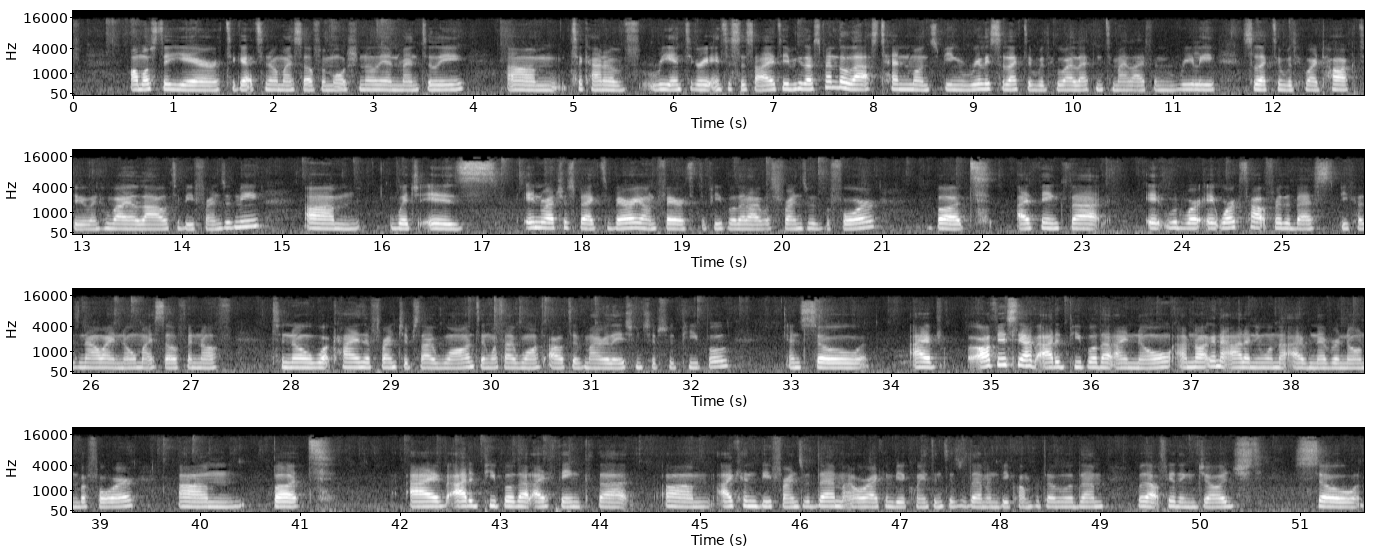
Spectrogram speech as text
almost a year to get to know myself emotionally and mentally um, to kind of reintegrate into society because I've spent the last 10 months being really selective with who I let into my life and really selective with who I talk to and who I allow to be friends with me, um, which is in retrospect, very unfair to the people that I was friends with before, but I think that it would work. It works out for the best because now I know myself enough to know what kind of friendships I want and what I want out of my relationships with people, and so I've obviously I've added people that I know. I'm not gonna add anyone that I've never known before, um, but I've added people that I think that um, I can be friends with them or I can be acquaintances with them and be comfortable with them without feeling judged. So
